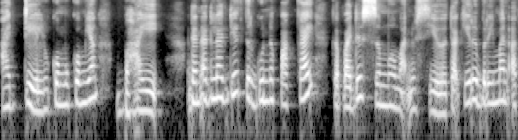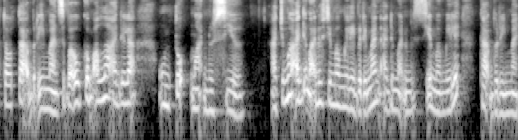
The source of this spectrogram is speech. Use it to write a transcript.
adil, hukum-hukum yang baik dan adalah dia terguna pakai kepada semua manusia. Tak kira beriman atau tak beriman. Sebab hukum Allah adalah untuk manusia. Ha, cuma ada manusia memilih beriman ada manusia memilih tak beriman.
